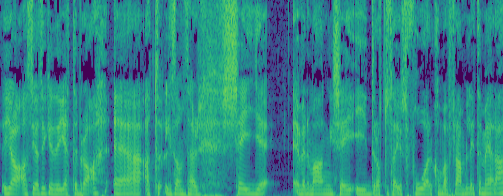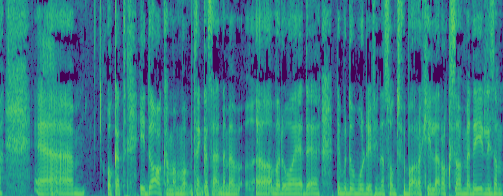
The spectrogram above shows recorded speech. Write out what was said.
Ja, alltså jag tycker det är jättebra eh, att liksom så här tjej evenemang, tjejidrott och så här just får komma fram lite mera. Eh, och att idag kan man tänka så här, nej men uh, vadå är det, det, då borde det finnas sånt för bara killar också. Men det, är liksom,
